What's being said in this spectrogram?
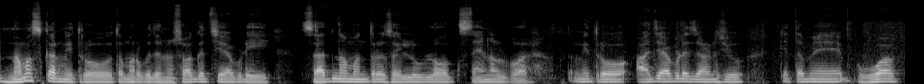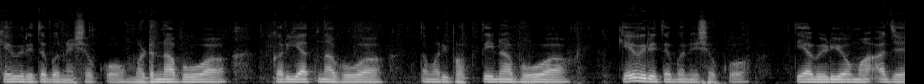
નમસ્કાર મિત્રો, તમારું બધાનું સ્વાગત છે આપણી સાધના મંત્ર સહેલું બ્લોગ ચેનલ પર. તો મિત્રો, આજે આપણે જાણીશું કે તમે ભૂવા કેવી રીતે બની શકો? મઢના ભૂવા, કરિયાતના ભૂવા, તમારી ભક્તિના ભૂવા કેવી રીતે બની શકો? તે આ વિડીયોમાં આજે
